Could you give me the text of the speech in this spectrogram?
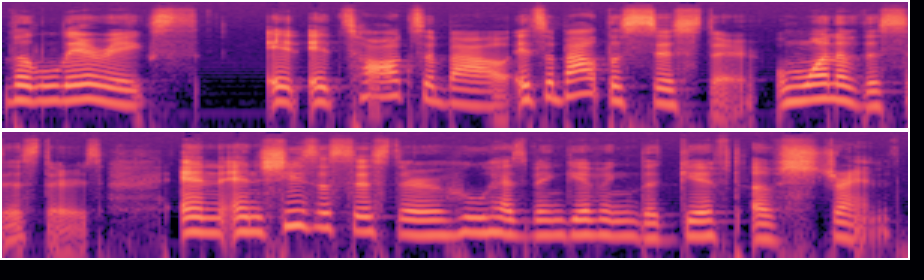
the lyrics, it it talks about it's about the sister, one of the sisters. And and she's a sister who has been giving the gift of strength.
